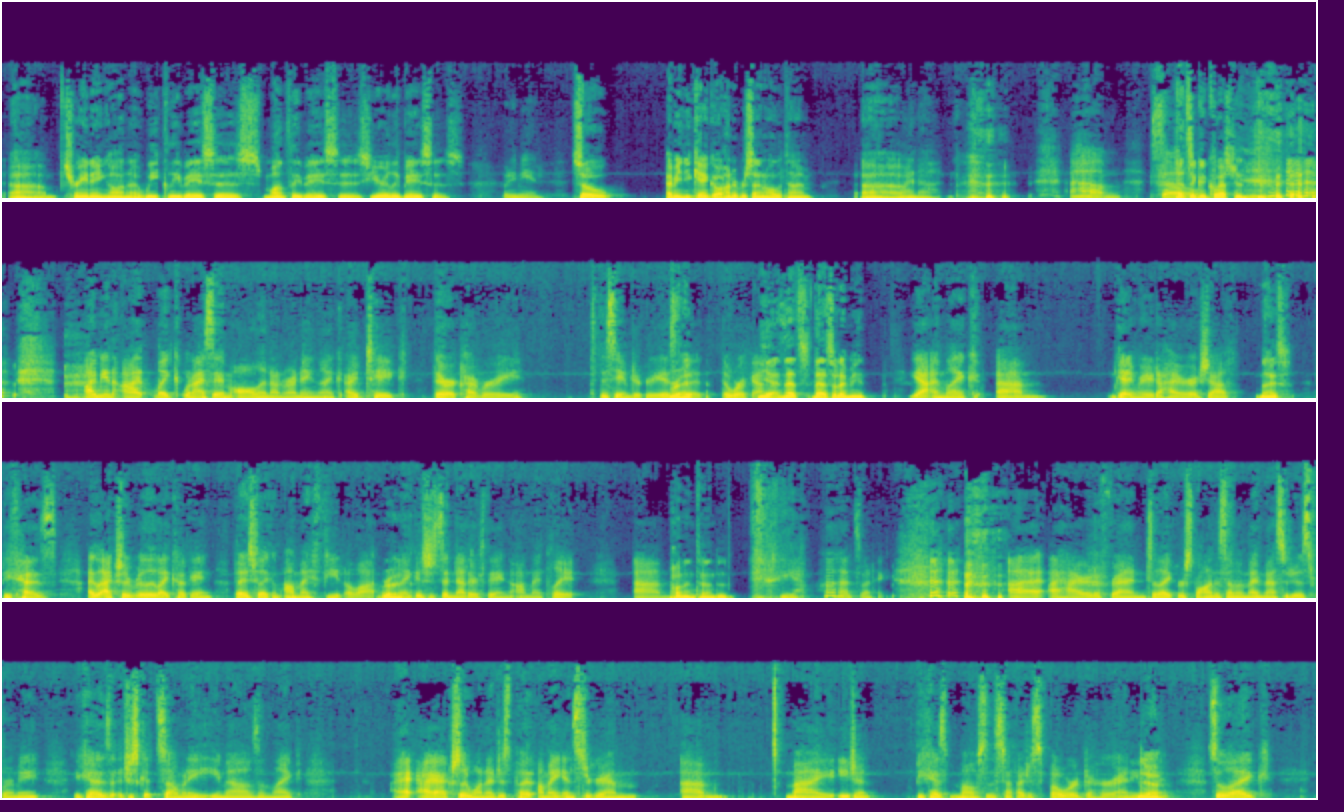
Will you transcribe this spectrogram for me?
um, training on a weekly basis, monthly basis, yearly basis? What do you mean? So, I mean, you can't go 100 percent all the time. Um, Why not? um, so That's a good question. I mean, I like when I say I'm all in on running, like I take the recovery to the same degree as Right. the, the workout. yeah, and that's that's what I mean. Yeah, I'm like um, getting ready to hire a chef Nice. because I actually really like cooking, but I just feel like I'm on my feet a lot. Right. Like it's just another thing on my plate. Pun intended. yeah, that's funny. I, I hired a friend to like respond to some of my messages for me because I just get so many emails and like I, I actually want to just put on my Instagram um, my agent because most of the stuff I just forward to her anyway. So like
